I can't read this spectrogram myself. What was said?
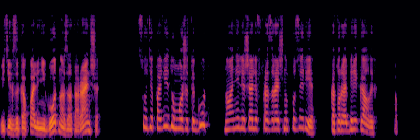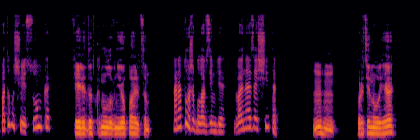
ведь их закопали не год назад, а раньше». «Судя по виду, может и год, но они лежали в прозрачном пузыре, который оберегал их, а потом еще и сумка, Фелида ткнула в нее пальцем. Она тоже была в земле. Двойная защита. Угу. Протянул я,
